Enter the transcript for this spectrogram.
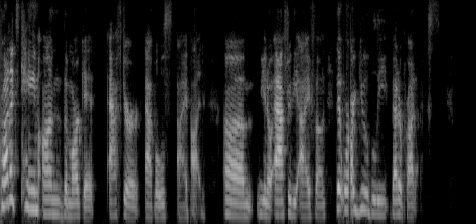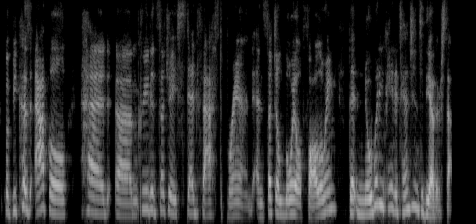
products came on the market after Apple's iPod, um, you know, after the iPhone that were arguably better products. But because Apple had um, created such a steadfast brand and such a loyal following that nobody paid attention to the other stuff.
